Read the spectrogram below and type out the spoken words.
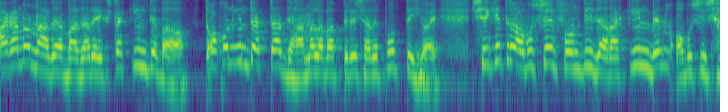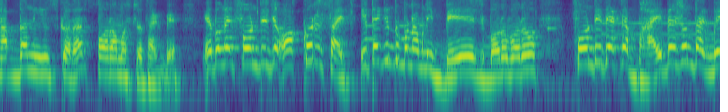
লাগানো, না যায় বাজারে এক্সট্রা কিনতে পাওয়া। তখন কিন্তু একটা ঝামেলা বা প্রেশারে পড়তেই হয়। সেক্ষেত্রে অবশ্যই ফোনটি যারা কিনবেন, অবশ্যই সাবধান ইউজ করার পরামর্শ থাকবে। এবং এই ফোনটির যে অক্ষরের সাইজ এটা কিন্তু মোটামুটি বেশ বড় বড় ফোনটিতে একটা ভাইব্রেশন থাকবে,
